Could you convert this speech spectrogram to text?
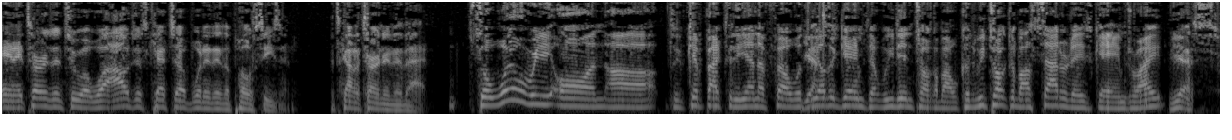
and it turns into a well, I'll just catch up with it in the postseason. It's kind of turned into that. So what are we on uh, to get back to the NFL with Yes. the other games that we didn't talk about? Because we talked about Saturday's games, right? Yes.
